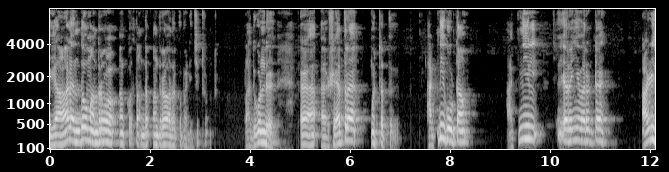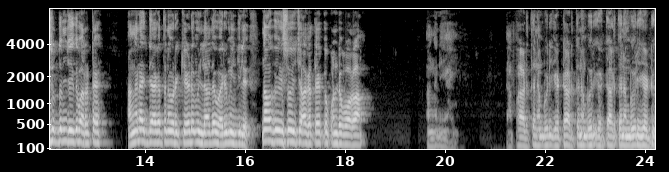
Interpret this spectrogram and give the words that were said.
ഇയാൾ എന്തോ മന്ത്രമോ തന്ത്ര മന്ത്രമോ അതൊക്കെ പഠിച്ചിട്ടുണ്ട്. അപ്പം അതുകൊണ്ട് ക്ഷേത്ര മുറ്റത്ത് അഗ്നി കൂട്ടാം. അഗ്നിയിൽ ഇറങ്ങി വരട്ടെ ആഴി ശുദ്ധം ചെയ്ത് വരട്ടെ അങ്ങനെ ഇദ്ദേഹത്തിന് ഒരു കേടുമില്ലാതെ വരുമെങ്കിൽ നമുക്ക് വിശ്വസിച്ച് അകത്തേക്ക് കൊണ്ടുപോകാം. അങ്ങനെയായി. അപ്പം അടുത്ത നമ്പൂരി കേട്ട് അടുത്ത നമ്പൂരി കേട്ട് അടുത്ത നമ്പൂരി കേട്ട്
